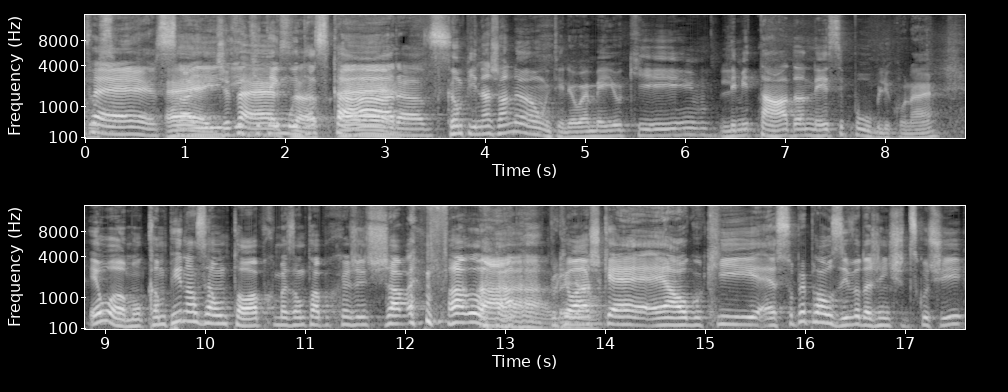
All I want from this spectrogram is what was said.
diversa, É, e, e e que tem muitas é. caras. Campinas já não, entendeu? É meio que limitada nesse público, né? Eu amo. Campinas é um tópico, mas é um tópico que a gente já vai falar. porque eu Legal. acho que é, é algo que é super plausível da gente discutir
